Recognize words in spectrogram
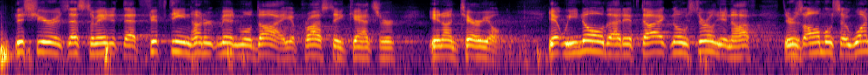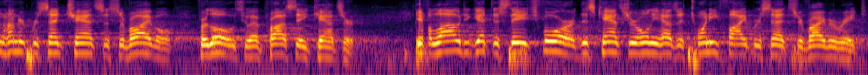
This year is estimated that 1,500 men will die of prostate cancer in Ontario. Yet we know that if diagnosed early enough, there's almost a 100% chance of survival for those who have prostate cancer. If allowed to get to stage 4, this cancer only has a 25% survival rate.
